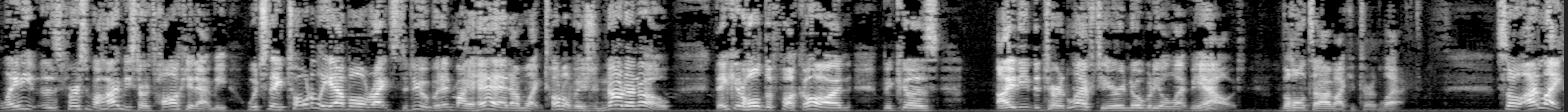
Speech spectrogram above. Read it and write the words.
lady, this person behind me starts honking at me, which they totally have all rights to do. But in my head, I'm like tunnel vision. No, no, no. They can hold the fuck on because I need to turn left here and nobody will let me out. The whole time I can turn left. So I like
